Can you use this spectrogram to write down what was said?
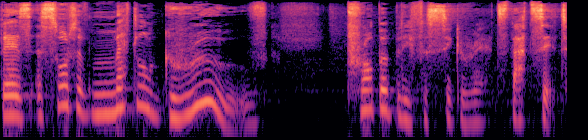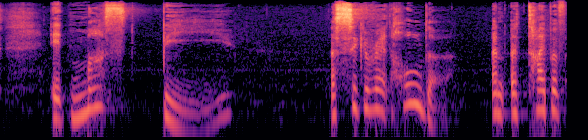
there's a sort of metal groove, probably for cigarettes. That's it. It must be a cigarette holder, and a type of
